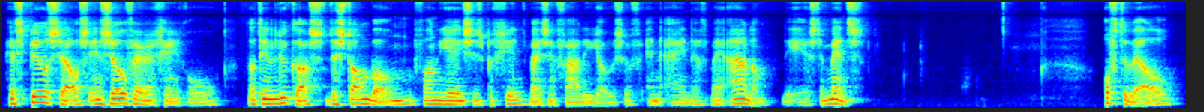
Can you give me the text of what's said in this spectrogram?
Het speelt zelfs in zoverre geen rol dat in Lucas de stamboom van Jezus begint bij zijn vader Jozef en eindigt bij Adam, de eerste mens. Oftewel,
